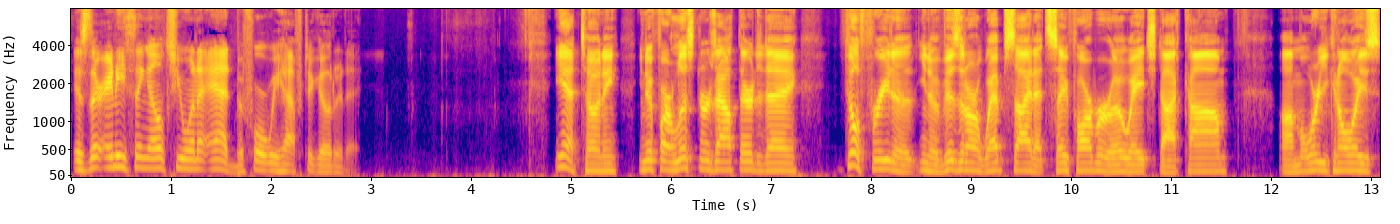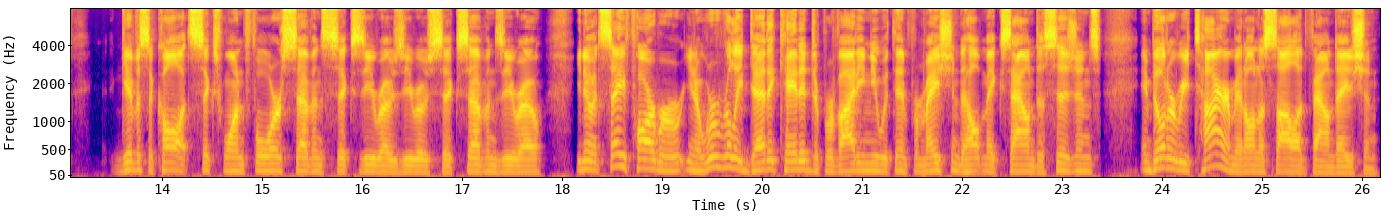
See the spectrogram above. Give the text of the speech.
Is there anything else you want to add before we have to go today? Yeah, Tony. You know, for our listeners out there today, feel free to you know visit our website at safeharboroh.com, um, or you can always give us a call at 614-760-0670. You know, at Safe Harbor, you know, we're really dedicated to providing you with information to help make sound decisions and build a retirement on a solid foundation.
